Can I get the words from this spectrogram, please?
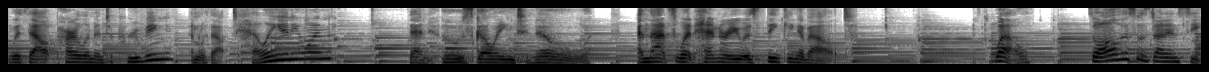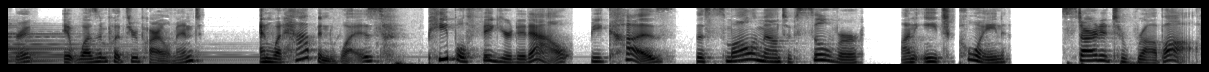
without Parliament approving, and without telling anyone, then who's going to know? And that's what Henry was thinking about. Well, so all this was done in secret, it wasn't put through Parliament. And what happened was people figured it out because the small amount of silver on each coin started to rub off,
